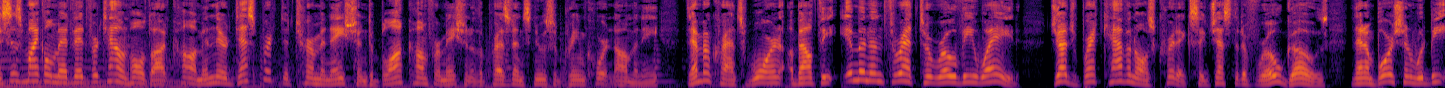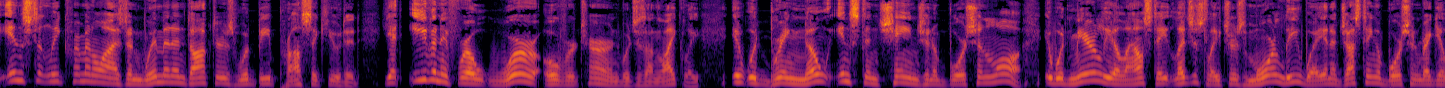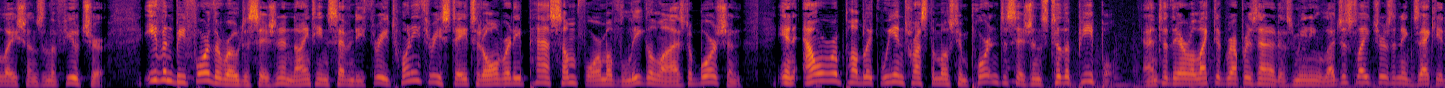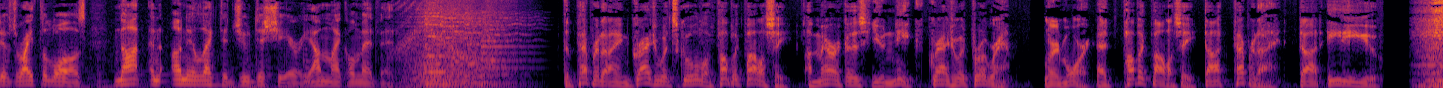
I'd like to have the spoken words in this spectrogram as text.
This is Michael Medved for townhall.com. In their desperate determination to block confirmation of the president's new Supreme Court nominee, Democrats warn about the imminent threat to Roe v. Wade. Judge Brett Kavanaugh's critics suggest that if Roe goes, then abortion would be instantly criminalized and women and doctors would be prosecuted. Yet even if Roe were overturned, which is unlikely, it would bring no instant change in abortion law. It would merely allow state legislatures more leeway in adjusting abortion regulations in the future. Even before the Roe decision in 1973, 23 states had already passed some form of legalized abortion. In our republic, we entrust the most important decisions to the people to their elected representatives, meaning legislatures and executives write the laws, not an unelected judiciary. I'm Michael Medved. The Pepperdine Graduate School of Public Policy, America's unique graduate program. Learn more at publicpolicy.pepperdine.edu.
